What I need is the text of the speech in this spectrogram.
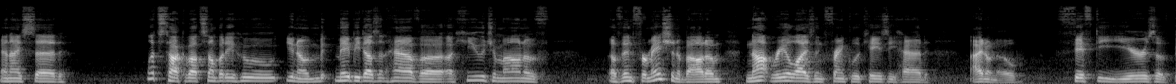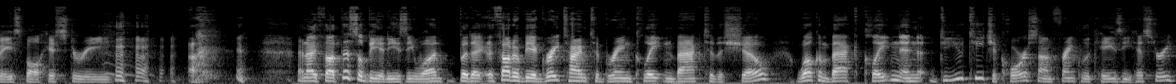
And I said, let's talk about somebody who, you know, m- maybe doesn't have a, a, huge amount of, of information about him, not realizing Frank Lucchesi had, I don't know, 50 years of baseball history. uh, and I thought this will be an easy one, but I, thought it would be a great time to bring Clayton back to the show. Welcome back, Clayton. And do you teach a course on Frank Lucchesi history?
